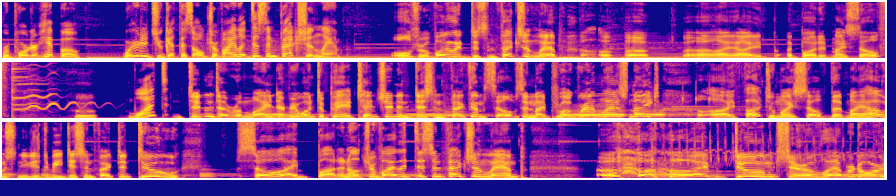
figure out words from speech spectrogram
Reporter Hippo, where did you get this ultraviolet disinfection lamp? Ultraviolet disinfection lamp? Uh, uh, uh, I, I, I bought it myself. What? Didn't I remind everyone to pay attention and disinfect themselves in my program last night? I thought to myself that my house needed to be disinfected too. So I bought an ultraviolet disinfection lamp. Oh, I'm doomed, Sheriff Labrador.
